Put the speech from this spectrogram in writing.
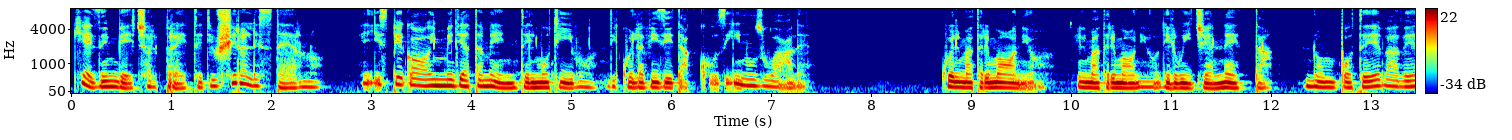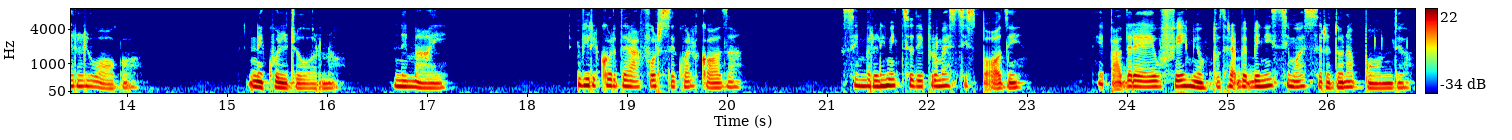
Chiese invece al prete di uscire all'esterno e gli spiegò immediatamente il motivo di quella visita così inusuale. Quel matrimonio, il matrimonio di Luigi e Annetta, non poteva avere luogo né quel giorno, né mai. Vi ricorderà forse qualcosa. Sembra l'inizio dei promessi sposi e padre Eufemio potrebbe benissimo essere Don Abbondio.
